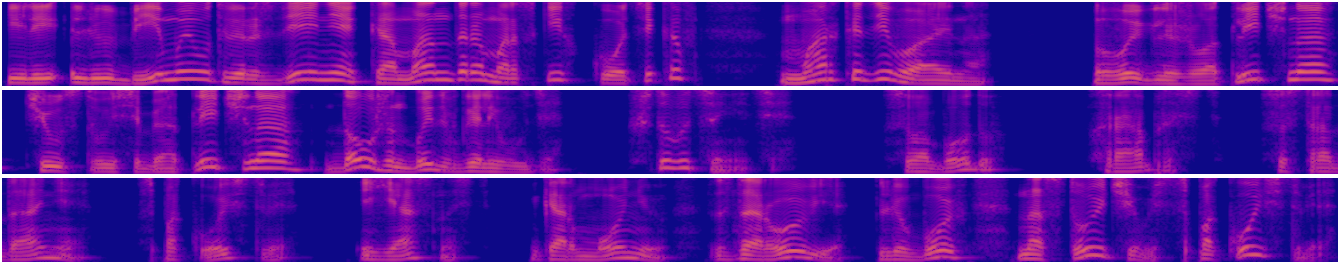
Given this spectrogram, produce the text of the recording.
или любимое утверждение командора морских котиков Марка Дивайна Выгляжу отлично, чувствую себя отлично, должен быть в Голливуде. Что вы цените? Свободу, храбрость, сострадание, спокойствие, ясность, гармонию, здоровье, любовь, настойчивость, спокойствие.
